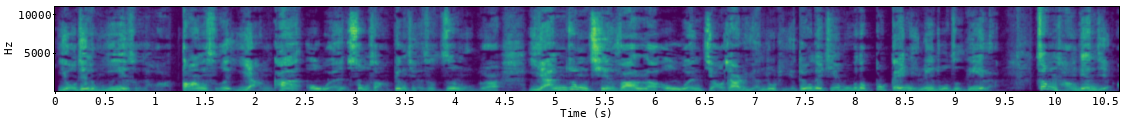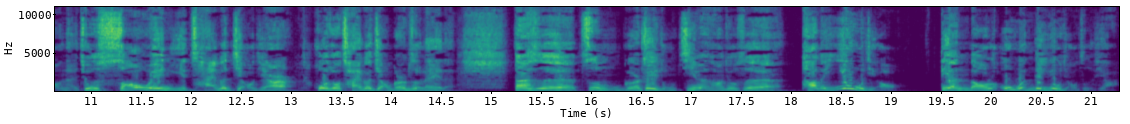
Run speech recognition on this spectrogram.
有这种意识的话，当时眼看欧文受伤，并且是字母哥严重侵犯了欧文脚下的圆柱体，对不对？几乎都不给你立足之地了。正常垫脚呢，就是稍微你踩个脚尖儿，或者说踩个脚跟之类的。但是字母哥这种基本上就是他的右脚垫到了欧文的右脚之下。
